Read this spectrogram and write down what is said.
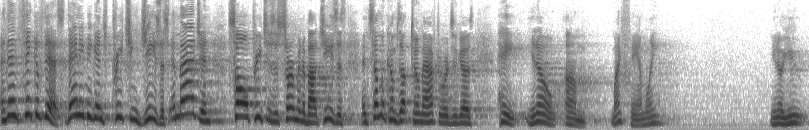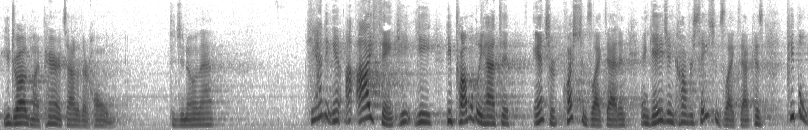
And then think of this. Then he begins preaching Jesus. Imagine Saul preaches a sermon about Jesus, and someone comes up to him afterwards and goes, Hey, you know, um, my family. You know, you, you drug my parents out of their home. Did you know that? He had to, you know, I think he, he, he probably had to answer questions like that and engage in conversations like that because people,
